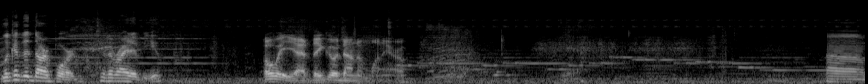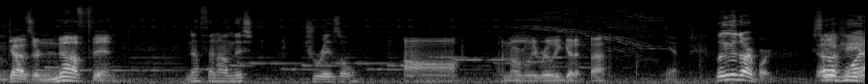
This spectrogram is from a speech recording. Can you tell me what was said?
Look at the dartboard to the right of you. Oh wait, yeah, they go down in one arrow. Yeah. Um, Guys are nothing. nothing on this drizzle. Aw, I'm normally really good at that. Yeah. Look at the dartboard. See, Okay, one,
